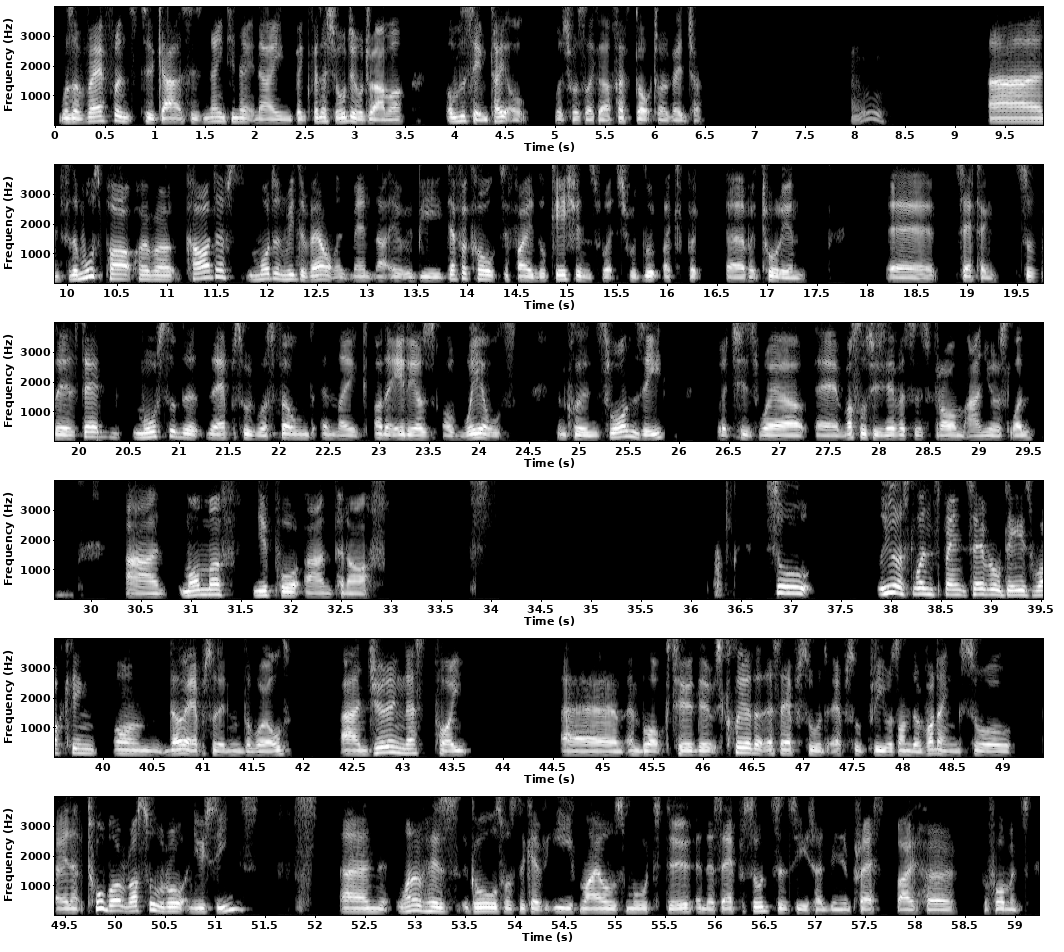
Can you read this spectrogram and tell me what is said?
was a reference to Gatiss's 1999 Big Finish audio drama of the same title, which was like a Fifth Doctor adventure. Oh. And for the most part, however, Cardiff's modern redevelopment meant that it would be difficult to find locations which would look like a uh, Victorian uh, setting. So they, instead, most of the, the episode was filmed in like other areas of Wales, including Swansea, which is where uh, Russell T Davies is from, and Euros Lyn, and Monmouth, Newport, and Penarth. So Euros Lyn spent several days working on the other episode in the world, and during this point um, in Block 2, it was clear that this episode, episode 3, was under running. So in October, Russell wrote new scenes, and one of his goals was to give Eve Miles more to do in this episode since he had been impressed by her performance.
